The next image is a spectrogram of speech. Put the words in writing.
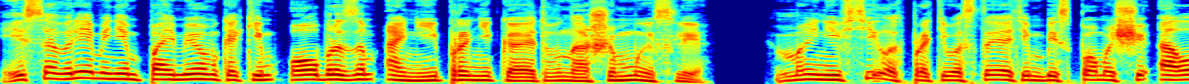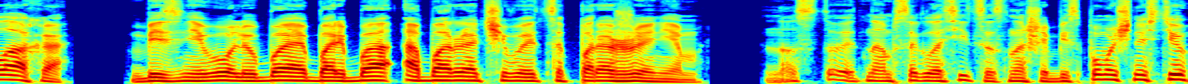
и со временем поймем, каким образом они проникают в наши мысли. Мы не в силах противостоять им без помощи Аллаха, без него любая борьба оборачивается поражением. Но стоит нам согласиться с нашей беспомощностью,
